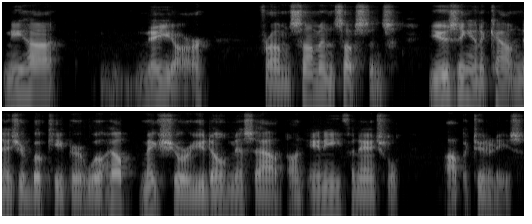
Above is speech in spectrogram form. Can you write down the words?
Neha Nayar from Sum and Substance, using an accountant as your bookkeeper will help make sure you don't miss out on any financial opportunities.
